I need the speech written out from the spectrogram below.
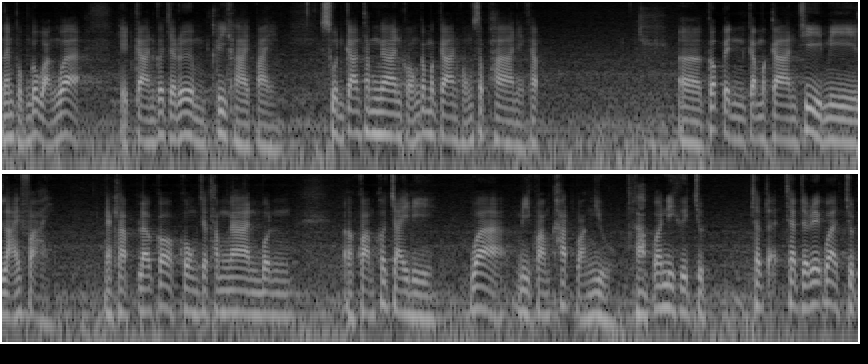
นั้นผมก็หวังว่าเหตุการณ์ก็จะเริ่มคลี่คลายไป ส่วนการทำงานของกรรมการของสภาเนี่ยครับเอ่อก็เป็นกรรมการที่มีหลายฝ่ายนะครับแล้วก็คงจะทำงานบนเอ่อความเข้าใจดีว่ามีความคาดหวังอยู่ครับว่านี่คือจุดแทบจะแทบจะเรียกว่าจุด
